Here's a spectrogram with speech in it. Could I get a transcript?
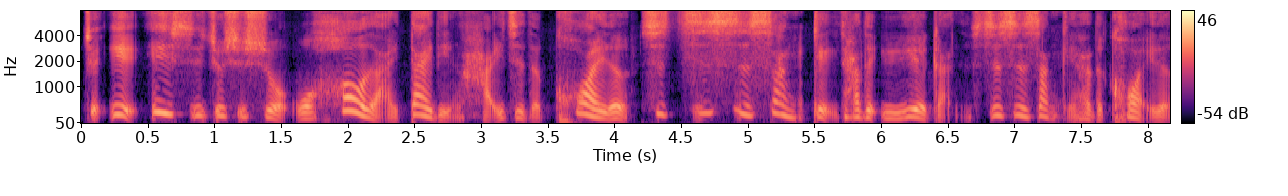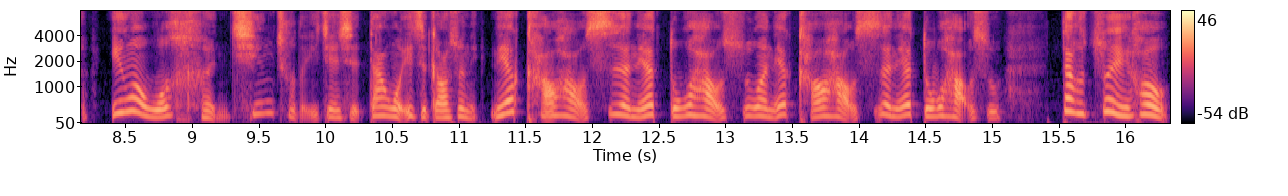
就也意思就是说，我后来带领孩子的快乐是知识上给他的愉悦感，知识上给他的快乐。因为我很清楚的一件事，当我一直告诉你，你要考好试啊，你要读好书啊，你要考好试啊，你要读好书，到最后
